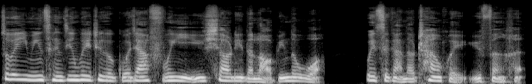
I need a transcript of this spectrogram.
作为一名曾经为这个国家服役与效力的老兵的我，为此感到忏悔与愤恨。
